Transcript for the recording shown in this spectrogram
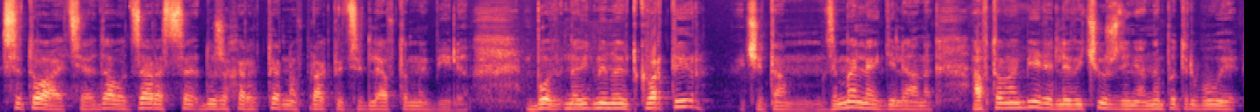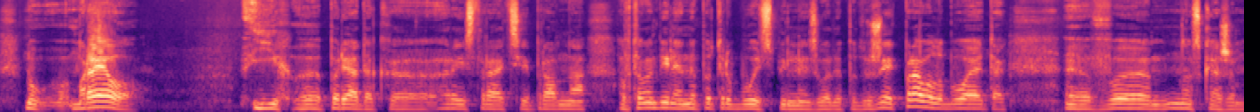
ситуація, да, от зараз це дуже характерно в практиці для автомобілів. Бо на відміну від квартир, чи там земельних ділянок, автомобілі для відчуження не потребує, ну, МРЕО, їх е, порядок е, реєстрації прав на автомобілі не потребує спільної згоди подружжя. Як правило, буває так е, в, ну скажімо,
